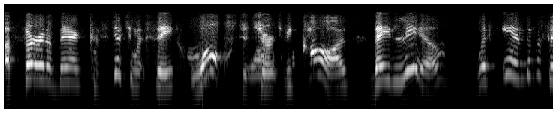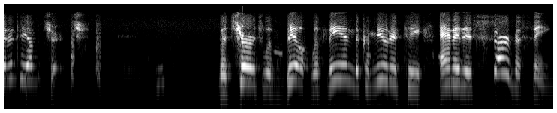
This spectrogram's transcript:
a third of their constituency walks to church because they live within the vicinity of the church. The church was built within the community and it is servicing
